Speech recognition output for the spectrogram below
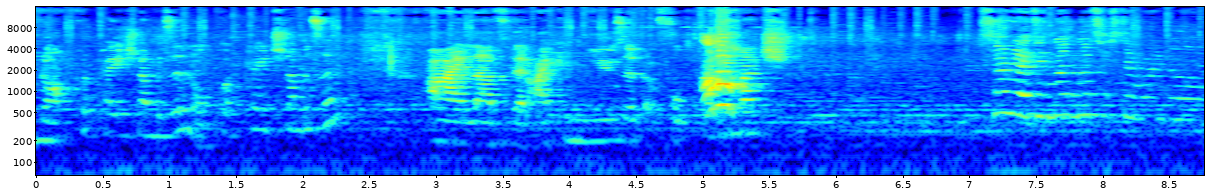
not put page numbers in or put page numbers in. I love that I can use it for pretty Ah! much. Sorry, I did not notice the window.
